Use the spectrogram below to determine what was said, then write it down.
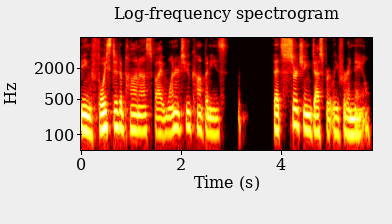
being foisted upon us by one or two companies that's searching desperately for a nail.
